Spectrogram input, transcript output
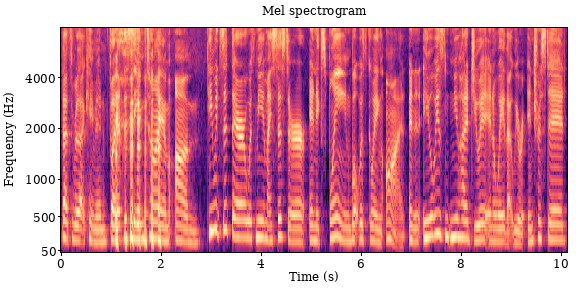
that's where that came in. But at the same time, um, he would sit there with me and my sister and explain what was going on, and he always knew how to do it in a way that we were interested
